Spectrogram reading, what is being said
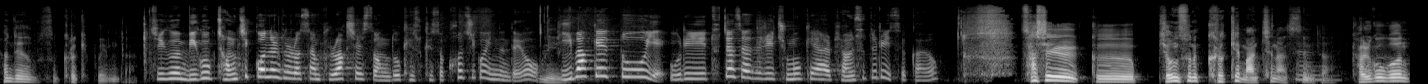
현재로서 그렇게 보입니다. 지금 미국 정치권을 둘러싼 불확실성도 계속해서 커지고 있는데요. 네. 이 밖에 또 예- 우리 투자자들이 주목해야 할 변수들이 있을까요? 사실 그 변수는 그렇게 많지는 않습니다. 결국은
